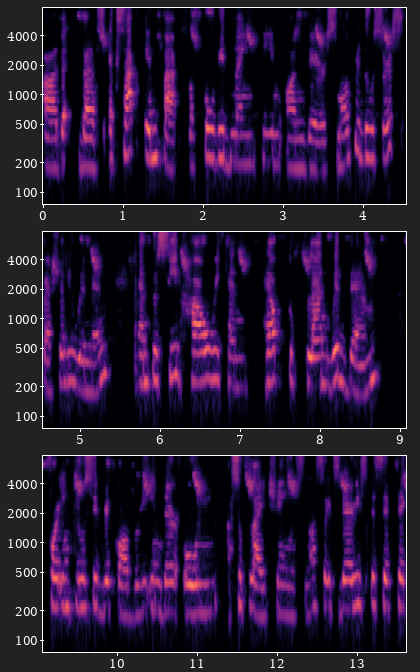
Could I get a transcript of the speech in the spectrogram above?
uh, the, the, exact impact of COVID-19 on their small producers, especially women, and to see how we can help to plan with them for inclusive recovery in their own supply chains. No? So it's very specific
